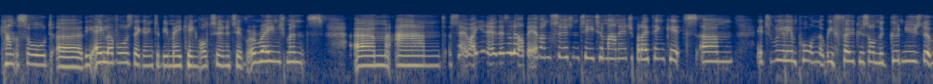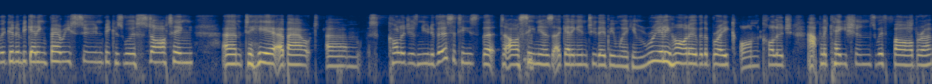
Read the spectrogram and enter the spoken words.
cancelled uh, the A levels. They're going to be making alternative arrangements. Um, and so, uh, you know, there's a little bit of uncertainty to manage, but I think it's um, it's really important that we focus on the good news that we're going to be getting very soon because we're starting um, to hear about um, colleges and universities that our seniors are getting into. They've been working really hard over the break on college applications with Barbara.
